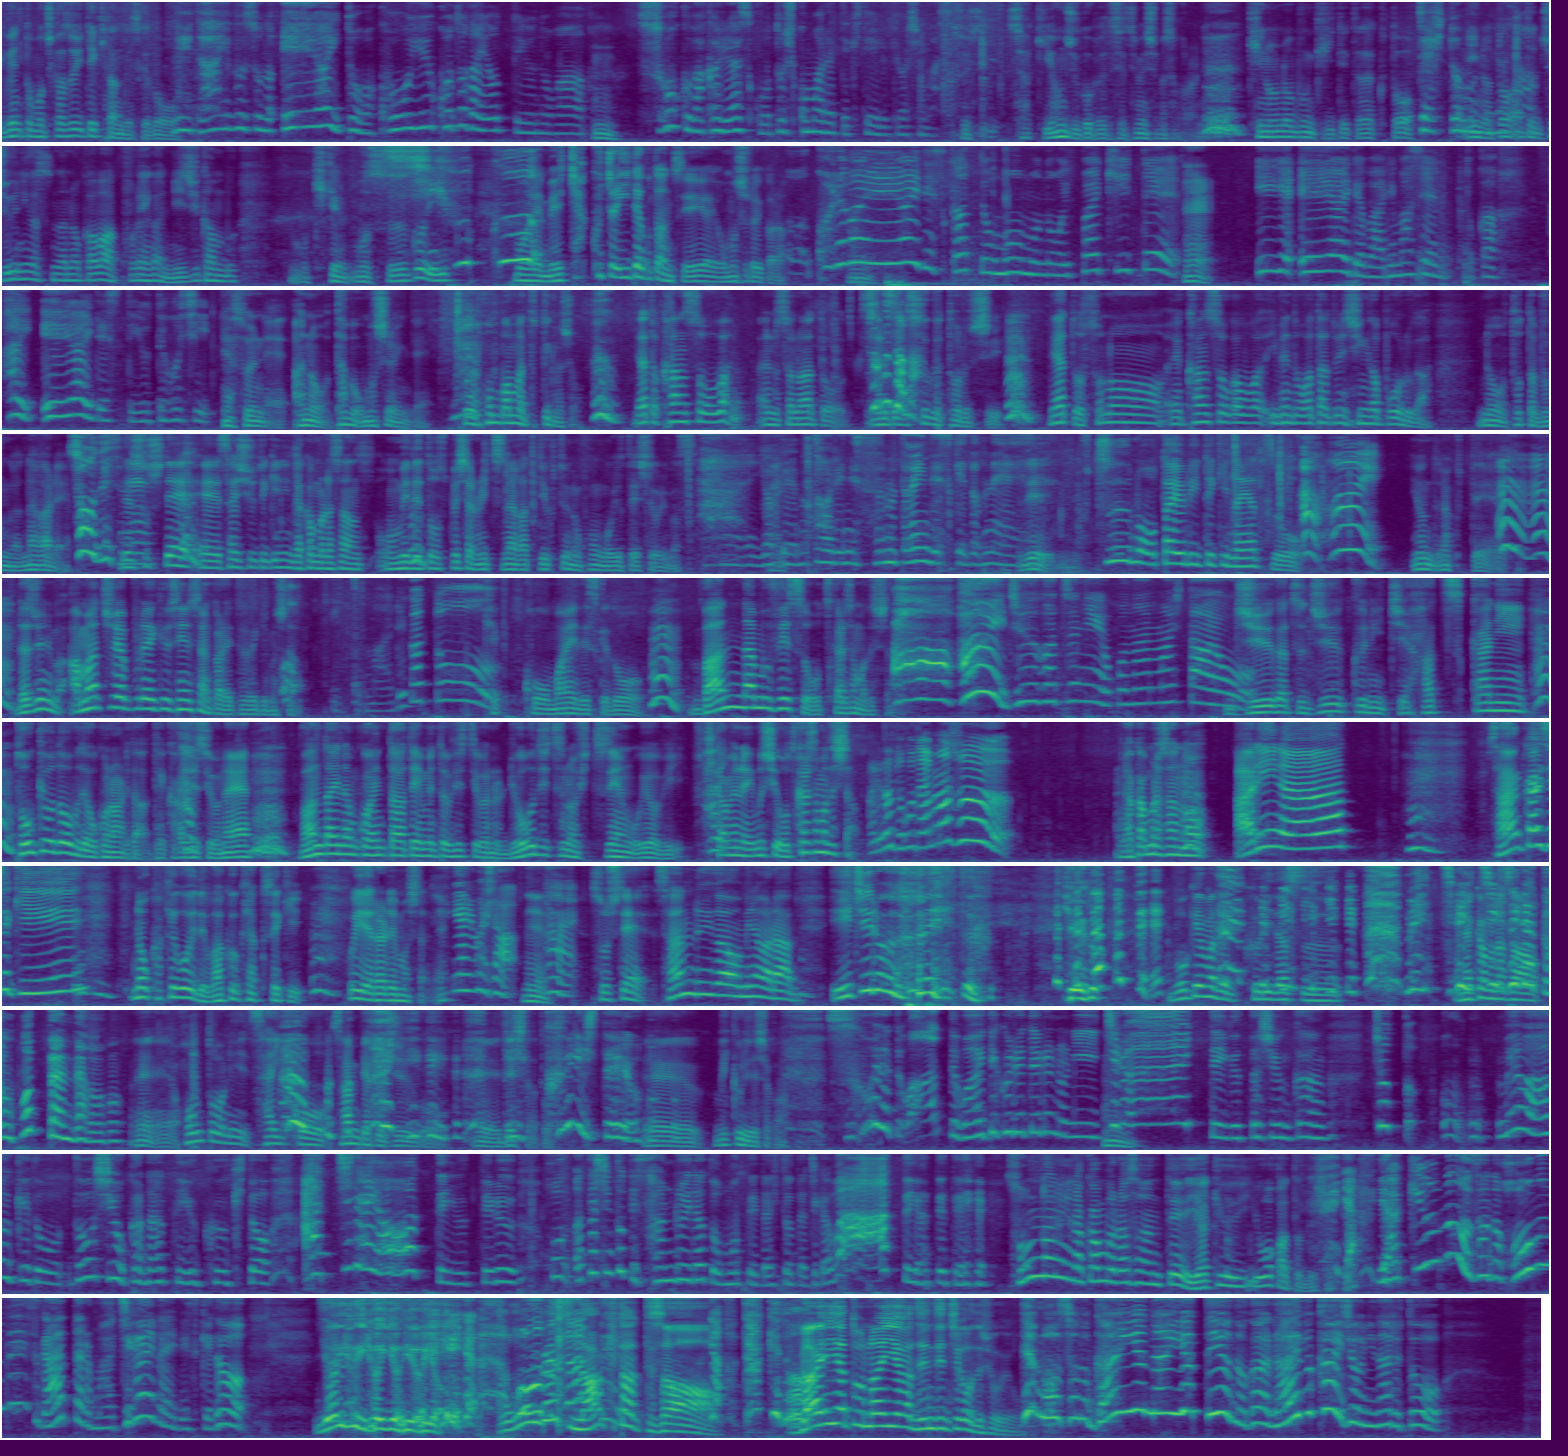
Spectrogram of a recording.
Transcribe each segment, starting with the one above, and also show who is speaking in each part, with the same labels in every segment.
Speaker 1: イベントも近づいてきたんですけど、
Speaker 2: ねだいぶその AI とはこういうことだよっていうのが
Speaker 1: うん。
Speaker 2: すごくわかりやすく落とし込まれてきている気がします。
Speaker 1: さっき45秒で説明しましたからね、昨日の分聞いていただくと
Speaker 2: ぜひとも
Speaker 1: いいのとあと12月7日はこれが2時間分もう聞ける。もうすごいもうねめちゃくちゃ言いたいことあるんですよ。AI 面白いから。
Speaker 2: これは AI ですかって思うものをいっぱい聞いて
Speaker 1: ええ。
Speaker 2: いいえ AI ではありませんとかはい AI ですって言ってほしい。
Speaker 1: いやそれねあの多分面白いんでこれ本番まで撮っておきましょう、
Speaker 2: うん。
Speaker 1: であと感想はあのその後
Speaker 2: すぐさま。
Speaker 1: ぐ撮るし、であとそのえ感想が終わイベント終わった後にシンガポールがの撮った分が流れ。
Speaker 2: そうですね。
Speaker 1: でそして、えー最終的に中村さんおめでとうスペシャルにつながっていくというのを今後予定しております、
Speaker 2: はい予定の通りに進むといいんですけどね。
Speaker 1: で普通のお便り的なやつを
Speaker 2: あはい。
Speaker 1: 読んでなくて、ラジオにもアマチュアプロ野球選手さんからいただきました結構前ですけど、
Speaker 2: うん。
Speaker 1: バンナムフェスお疲れ様でした。
Speaker 2: あーはい。10月に行いましたよ。
Speaker 1: 10月19日20日に
Speaker 2: うん。
Speaker 1: 東京ドームで行われたでかいですよね、バンダイナムコエンターテインメントフェスティバルの両日の出演および2日目の MC お疲れ様でした、
Speaker 2: ありがとうございます。
Speaker 1: 中村さんの「アリーナ3階席!」の掛け声で湧く客席これやられましたね。
Speaker 2: やりました。
Speaker 1: ね、
Speaker 2: はい。
Speaker 1: そして三塁側を見ながら「一塁!」という ボケまで繰り出す、
Speaker 2: めっちゃ一塁
Speaker 1: 中村さん
Speaker 2: だと思ったんだもん
Speaker 1: えー本当に最高 315、えーでしたと
Speaker 2: びっく。りしたよ、
Speaker 1: えーびっくりでしたか？
Speaker 2: すごいだってわーって湧いてくれてるのに「チルーイ!」って言った瞬間ちょっとうん目は合うけどどうしようかなっていう空気と「あっちだよ!」って言ってるほん私にとって三塁だと思っていた人たちがわーってやっててい
Speaker 1: そんなに中村さんって野球弱かったでしょ
Speaker 2: や野球のそのホームベースがあったら間違いないですけど
Speaker 1: いやいやいやいやいやいや。
Speaker 2: いや
Speaker 1: ホームベースなくたってさ。
Speaker 2: いやだけど。
Speaker 1: 外野と内野が全然違うでしょうよ。
Speaker 2: でもその外野内野っていうのがライブ会場になると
